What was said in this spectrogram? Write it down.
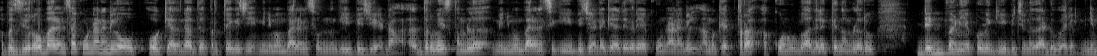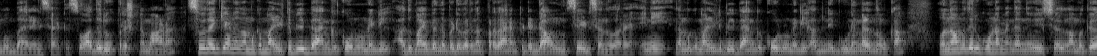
അപ്പോൾ സീറോ ബാലൻസ് അക്കൗണ്ട് ആണെങ്കിൽ ഓക്കെ അതിന്റെ അകത്ത് പ്രത്യേകിച്ച് മിനിമം ബാലൻസ് ഒന്നും കീപ്പ് ചെയ്യേണ്ട. അതർവൈസ് നമ്മൾ മിനിമം ബാലൻസ് കീപ്പ് ചെയ്യേണ്ട കാറ്റഗറി അക്കൗണ്ട് ആണെങ്കിൽ നമുക്ക് എത്ര അക്കൗണ്ട് ഉണ്ടോ അതിലൊക്കെ നമ്മളൊരു ഡെഡ് മണി എപ്പോഴും കീപ്പ് ചെയ്യുന്നതായിട്ട് വരും മിനിമം ബാലൻസ് ആയിട്ട്. സോ അതൊരു പ്രശ്നമാണ്. സോ ഇതൊക്കെയാണ് നമുക്ക് മൾട്ടിപ്പിൾ ബാങ്ക് അക്കൗണ്ട് ഉണ്ടെങ്കിൽ അതുമായി ബന്ധപ്പെട്ട് വരുന്ന പ്രധാനപ്പെട്ട ഡൗൺ സൈഡ്സ് എന്ന് പറയാം. ഇനി നമുക്ക് മൾട്ടിപ്പിൾ ബാങ്ക് അക്കൗണ്ട് ഉണ്ടെങ്കിൽ അതിന്റെ ഗുണങ്ങൾ നോക്കാം. ഒന്നാമതൊരു ഗുണം എന്താണെന്ന് ചോദിച്ചാൽ നമുക്ക്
